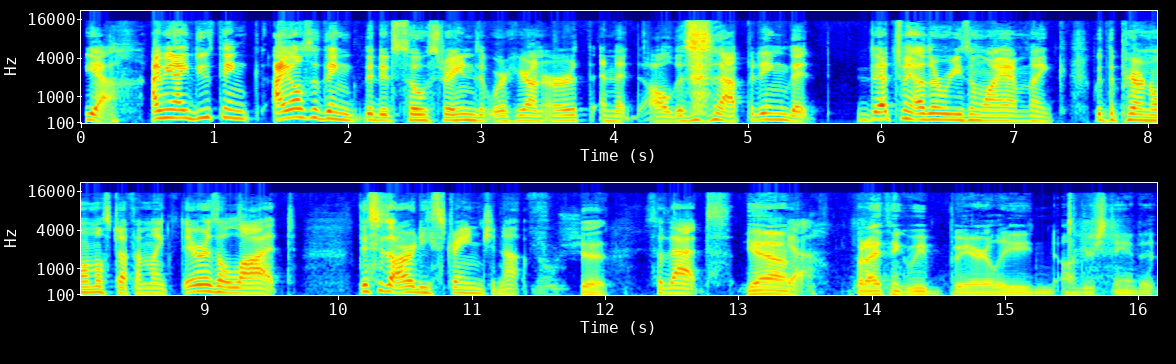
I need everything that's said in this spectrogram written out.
yeah, I mean I do think I also think that it's so strange that we're here on Earth and that all this is happening. That that's my other reason why I'm like with the paranormal stuff. I'm like there is a lot. This is already strange enough. No shit. So that's Yeah. Yeah. But I think we barely understand it.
